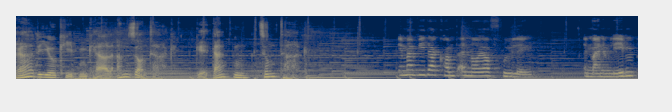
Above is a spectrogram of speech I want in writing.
Radio Kiepenkerl am Sonntag. Gedanken zum Tag. Immer wieder kommt ein neuer Frühling. In meinem Leben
